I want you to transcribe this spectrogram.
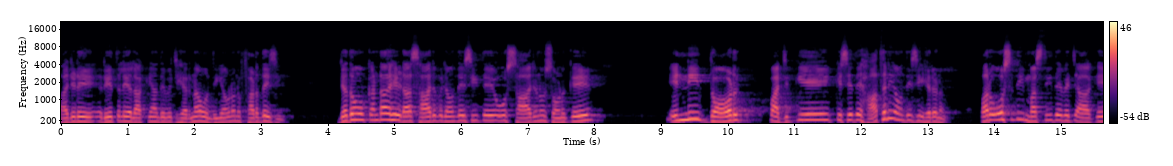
ਆ ਜਿਹੜੇ ਰੇਤਲੇ ਇਲਾਕਿਆਂ ਦੇ ਵਿੱਚ ਹਿਰਨਾਂ ਹੁੰਦੀਆਂ, ਉਹਨਾਂ ਨੂੰ ਫੜਦੇ ਸੀ। ਜਦੋਂ ਉਹ ਕੰਡਾ ਹੇੜਾ ਸਾਜ਼ ਵਜਾਉਂਦੇ ਸੀ ਤੇ ਉਹ ਸਾਜ਼ ਨੂੰ ਸੁਣ ਕੇ ਇੰਨੀ ਦੌੜ ਭੱਜ ਕੇ ਕਿਸੇ ਦੇ ਹੱਥ ਨਹੀਂ ਆਉਂਦੀ ਸੀ ਹਿਰਨ, ਪਰ ਉਸ ਦੀ ਮਸਤੀ ਦੇ ਵਿੱਚ ਆ ਕੇ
